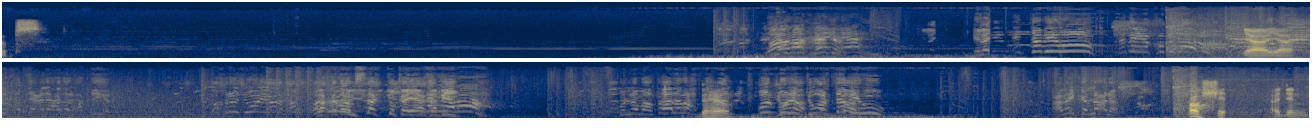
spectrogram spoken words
Oops. الحقير اخرجوا أيها أمك يا غبي أراه كلما طال بحث The hell? جرمت وانتبهوا عليك اللعنة Oh shit! I didn't.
